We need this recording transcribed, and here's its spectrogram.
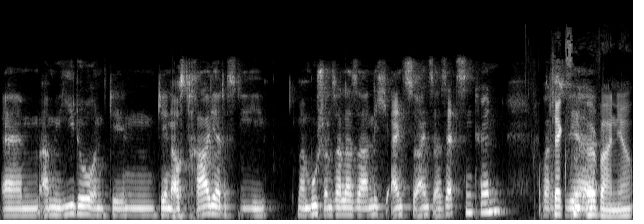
ähm, Amido und den, den Australier, dass die Mamouche und Salazar nicht eins zu eins ersetzen können. Jackson wir, Irvine, ja.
